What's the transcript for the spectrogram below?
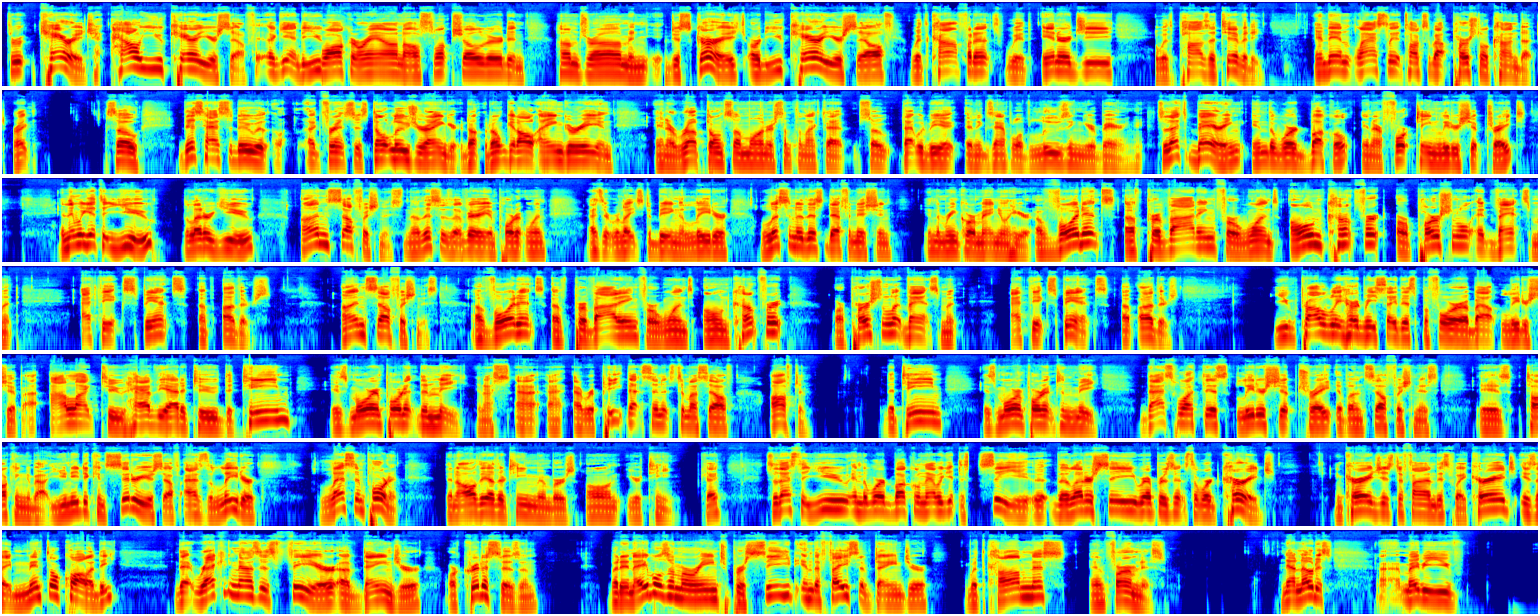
Through carriage, how you carry yourself. Again, do you walk around all slump shouldered and humdrum and discouraged, or do you carry yourself with confidence, with energy, with positivity? And then lastly, it talks about personal conduct, right? So this has to do with, like, for instance, don't lose your anger. Don't don't get all angry and and erupt on someone or something like that. So that would be a, an example of losing your bearing. So that's bearing in the word buckle in our 14 leadership traits. And then we get to U, the letter U, unselfishness. Now, this is a very important one as it relates to being a leader. Listen to this definition in the Marine Corps manual here avoidance of providing for one's own comfort or personal advancement at the expense of others. Unselfishness, avoidance of providing for one's own comfort or personal advancement at the expense of others. You've probably heard me say this before about leadership. I, I, like to have the attitude the team is more important than me. And I, I, I repeat that sentence to myself often. The team is more important than me. That's what this leadership trait of unselfishness is talking about. You need to consider yourself as the leader less important than all the other team members on your team. Okay. So that's the U in the word buckle. Now we get to C. The letter C represents the word courage. And courage is defined this way courage is a mental quality that recognizes fear of danger or criticism, but enables a Marine to proceed in the face of danger with calmness and firmness. Now, notice uh, maybe you've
